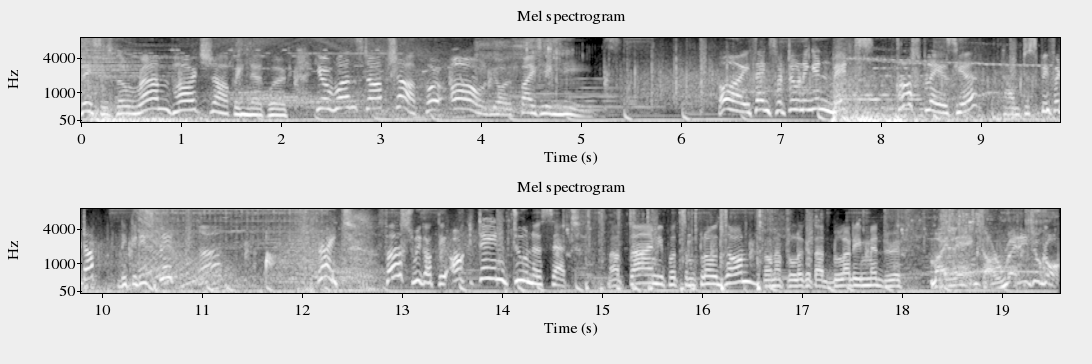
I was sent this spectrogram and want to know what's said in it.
This is the Rampart Shopping Network, your one-stop shop for all your fighting needs. Oi, thanks for tuning in, mates. Crossplay is here. Time to spiff it up. Lickety split. Huh? Right. First, we got the Octane Tuna set. About time you put some clothes on. Don't have to look at that bloody midriff. My legs are ready to go.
